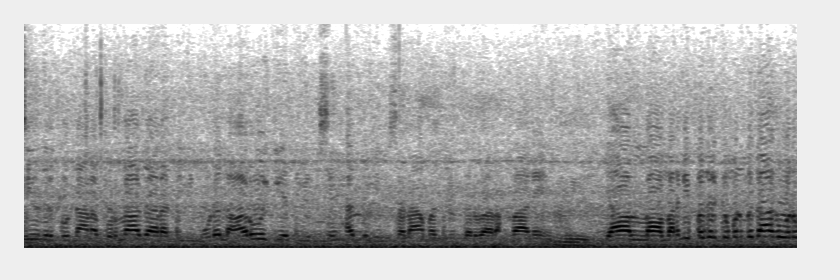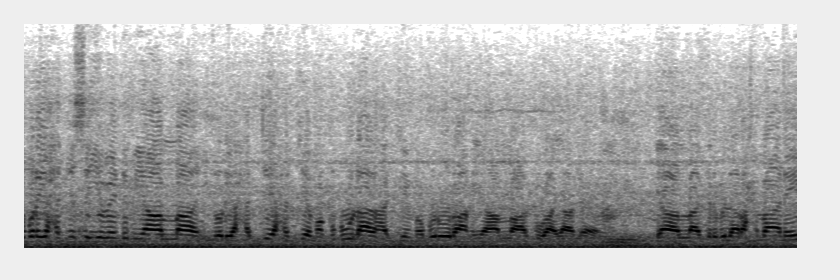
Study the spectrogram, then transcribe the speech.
செய்வதற்குண்டான பொருளாதாரத்தையும் உடல் ஆரோக்கியத்தையும் சிஹத்தையும் சலாமத்தையும் தருவார் ரஹ்மானே. யா அல்லா மரணிப்பதற்கு முன்பதாக ஒரு முறை ஹஜ் செய்ய வேண்டும் யா அல்லா எங்களுடைய ஹஜ்ஜை ஹஜ்ஜை மக்பூலாக ஹஜ்ஜை மபரூராக யா அல்லா ஆக்குவாயாக. யா அல்லா திருவிழா ரஹ்மானே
